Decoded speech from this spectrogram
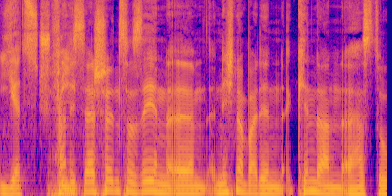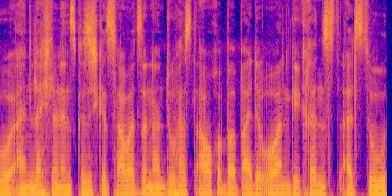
jetzt spielt. Fand ich sehr schön zu sehen. Ähm, nicht nur bei den Kindern hast du ein Lächeln ins Gesicht gezaubert, sondern du hast auch über beide Ohren gegrinst, als du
